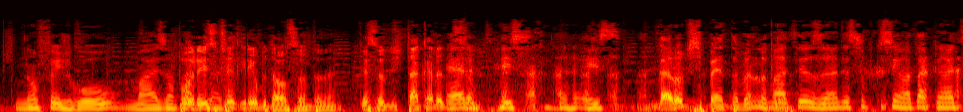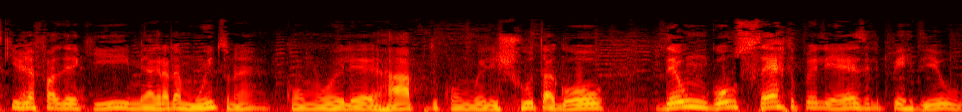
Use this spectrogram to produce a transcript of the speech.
que Não fez gol, mas é um Por isso que você queria botar o Santa, né? Porque seu destaque era do Era, Santa. isso, isso. Garoto esperto, tá vendo, Lucas? Matheus Anderson, porque assim, é um atacante que eu já falei aqui, me agrada muito, né? Como ele é rápido, como ele chuta gol. Deu um gol certo pro Elias, ele perdeu,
